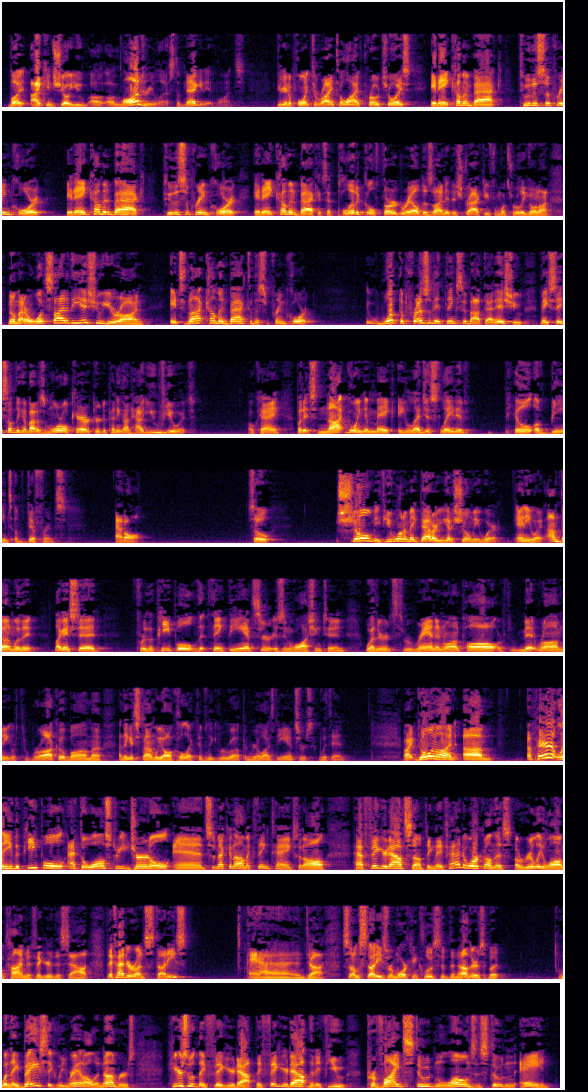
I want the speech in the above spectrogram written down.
But I can show you a, a laundry list of negative ones. If you're going to point to right to life, pro choice, it ain't coming back to the Supreme Court. It ain't coming back to the Supreme Court. It ain't coming back. It's a political third rail designed to distract you from what's really going on. No matter what side of the issue you're on, it's not coming back to the Supreme Court. What the president thinks about that issue may say something about his moral character depending on how you view it. Okay? But it's not going to make a legislative hill of beans of difference at all. So, show me, if you want to make that argument, you got to show me where. Anyway, I'm done with it. Like I said, for the people that think the answer is in Washington, whether it's through Rand and Ron Paul or through Mitt Romney or through Barack Obama, I think it's time we all collectively grew up and realized the answer's within. All right, going on. Um, apparently, the people at the Wall Street Journal and some economic think tanks and all have figured out something. They've had to work on this a really long time to figure this out. They've had to run studies, and uh, some studies were more conclusive than others, but when they basically ran all the numbers, here's what they figured out. They figured out that if you provide student loans and student aid,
